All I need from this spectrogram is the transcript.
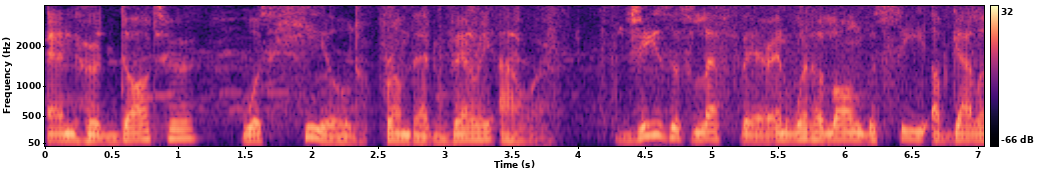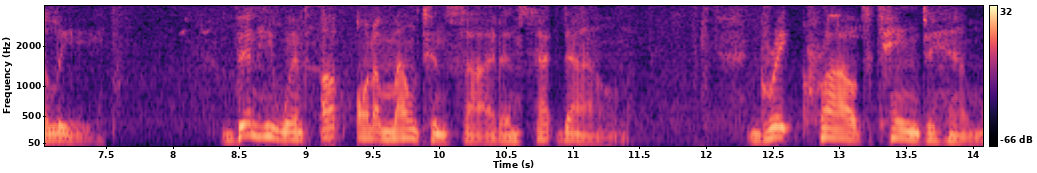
And her daughter was healed from that very hour. Jesus left there and went along the Sea of Galilee. Then he went up on a mountainside and sat down. Great crowds came to him,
